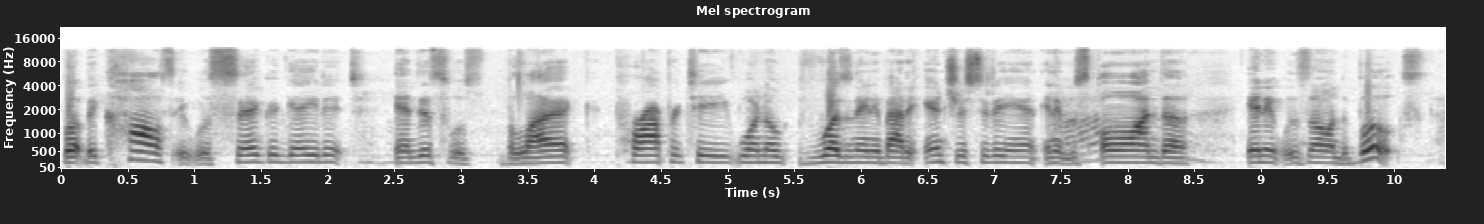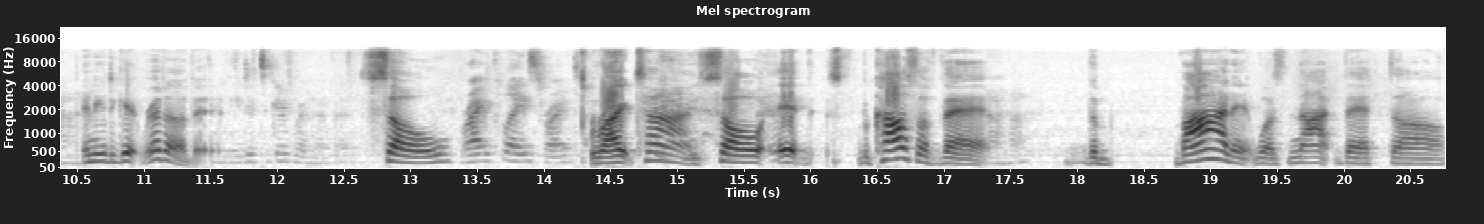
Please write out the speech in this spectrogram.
but because it was segregated mm -hmm. and this was black property, wasn't anybody interested in, and it was ah. on the, and it was on the books. -huh. They need to get rid of it. They needed to get rid of it. So right place, right time. Right time. so it because of that, uh -huh. the buying it was not that uh,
